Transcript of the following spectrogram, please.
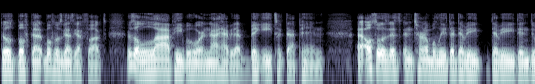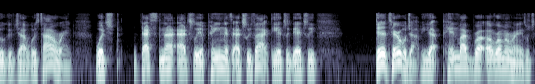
Those both got both those guys got fucked. There's a lot of people who are not happy that Big E took that pin. Uh, also, there's internal belief that WWE didn't do a good job with his title reign, which that's not actually a opinion. That's actually fact. He actually they actually did a terrible job. He got pinned by uh, Roman Reigns, which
